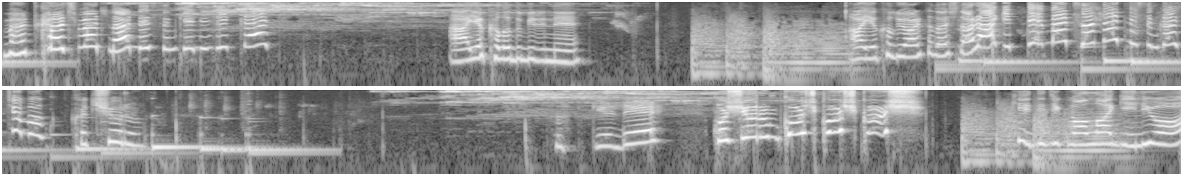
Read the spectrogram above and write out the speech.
Mert kaç Mert neredesin kedicik kaç. Aa yakaladı birini. Aa yakalıyor arkadaşlar. Aa gitti Mert sen neredesin kaç çabuk. Kaçıyorum. Girdi. Koşuyorum koş koş koş. Kedicik vallahi geliyor.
